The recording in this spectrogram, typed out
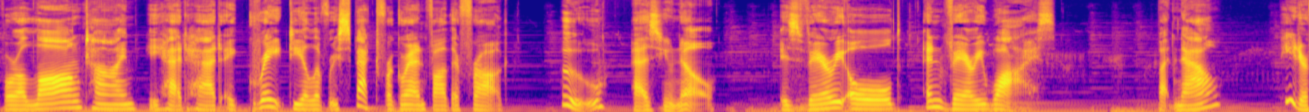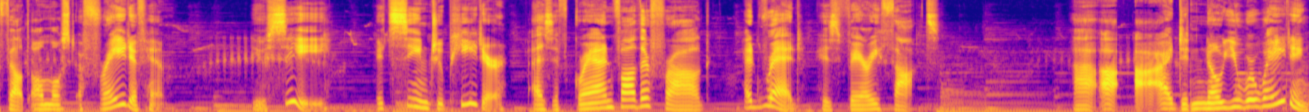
For a long time, he had had a great deal of respect for Grandfather Frog, who, as you know, is very old and very wise. But now, Peter felt almost afraid of him. You see, it seemed to Peter as if Grandfather Frog had read his very thoughts. I, I, I didn't know you were waiting.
